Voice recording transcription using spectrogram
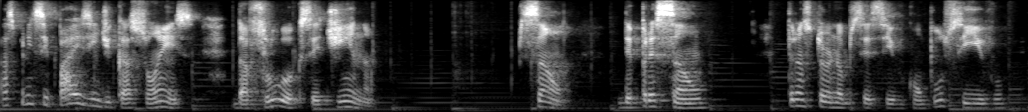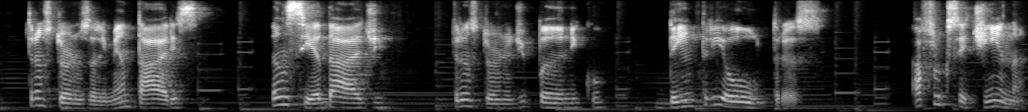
As principais indicações da fluoxetina são depressão, transtorno obsessivo compulsivo, transtornos alimentares, ansiedade, transtorno de pânico, dentre outras. A fluoxetina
